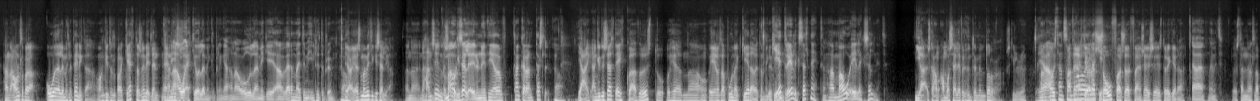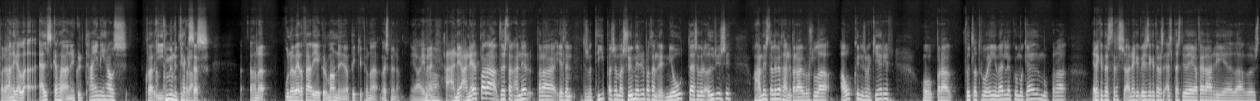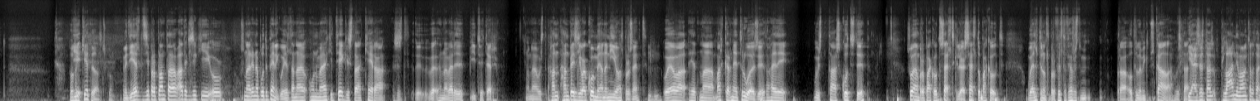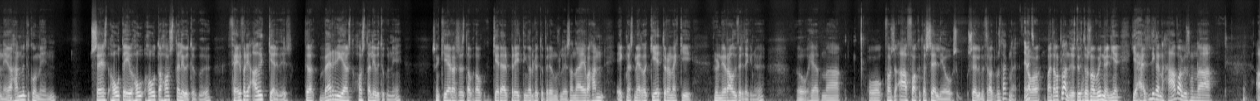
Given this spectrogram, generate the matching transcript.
hann ánægla bara óeðalega mikla peninga og hann getur náttúrulega bara gert það svona vill en, en hann á eins og- ekki ólega mikil peninga hann á ólega mikið af verðmætum í hlutabrum já, já, sem hann vill ekki selja. Þannig að- en hann segir það má ekki selja í rauninni því að þá tankar hann Tesla. Já, já, hann getur selt eitthvað, þú veist og, og hérna, og ég er náttúrulega búin að gera þetta hann getur eiginlega ekki selja neitt hann má eiginlega ekki selja neitt. Já, sko, hann, hann má selja fyrir 100 miljón dólara, skilur þú? Já, hann, þarf ekki að það vera ekki. sofa-surfa eins og ég segist þú að gera. Já, já, einmitt. Þú veist, hann er alltaf bara hann er ekki að elska það, hann er einhver tiny house hvar í Community bara. Texas. Hann er búin að vera þar í einhver mánu að byggja upp hana versmiðuna Já, ég meina, hann hann er bara þú veist, hann er bara, ég held að þetta er svona típa sem að sumir eru bara þannig, þeir njóta þess að vera öðruvísi og hann virðist alveg vera þannig, bara rosalega ákveðni sem hann gerir og bara fulla trú á eigin verðleikum og gæðum og bara er ekkert að stressa, hann er ekkert, virðist ekkert að eldast við eiga Ferrari eða, þú veist. Þó það Ég- getið allt, sko. Ég, myndi, ég held að sé bara blanda af aðeinsíki og svona að reyna að búti pening og ég held að hún Þannig að, hann, hann basically var komið hann að 9,5% og ef að hérna, markarinn hefði trúað þessu þá hefði veist, það skotst upp. Svo hefði hann bara bakað út og selt skilju, selt og bakað út. Og veldur náttúrulega bara fullt af fjárfæstum bara ótrúlega mikið skada veist, Já, þess að planið var vantilega þannig að hann myndi koma inn segist, hóta, hó, hóta hosta lifitöku þeir fara í aðgerðir til að verjast hosta lifitökunni sem gera sérst, þá, þá gera þær breytingar svoleiðis, þannig að ef hann eignast meira þá getur hann ekki runni ráði fyrirtækinu og hérna og þá sem aðfakka þetta að selja og selja með 30% hagnaði. Það var vantilega planið, þú veist, þetta var svona vinnu en ég, ég held líka að hafa alveg svona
